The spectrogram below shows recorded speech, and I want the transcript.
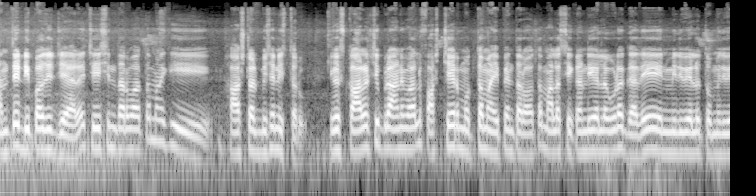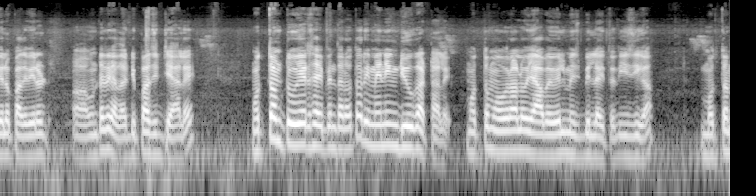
అంతే డిపాజిట్ చేయాలి. చేసిన తర్వాత మనకి హాస్టల్ అడ్మిషన్ ఇస్తారు. ఇక స్కాలర్షిప్ రాని వాళ్ళు ఫస్ట్ ఇయర్ మొత్తం అయిపోయిన తర్వాత మళ్ళీ సెకండ్ ఇయర్లో కూడా గదే ఎనిమిది వేలు తొమ్మిది వేలు పదివేలు ఉంటుంది కదా డిపాజిట్ చేయాలి. మొత్తం టూ ఇయర్స్ అయిపోయిన తర్వాత రిమైనింగ్ డ్యూ కట్టాలి. మొత్తం ఓవరాల్ యాభై వేలు మిస్ బిల్ అవుతుంది ఈజీగా మొత్తం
